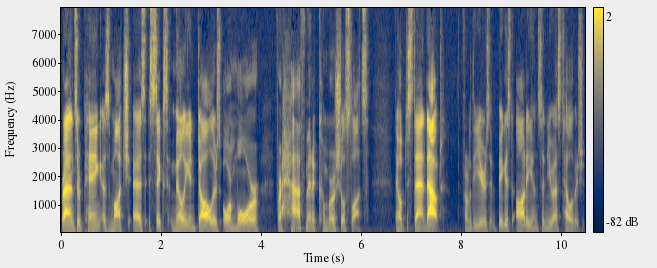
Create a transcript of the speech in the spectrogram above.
Brands are paying as much as $6 million or more for half minute commercial slots. They hope to stand out in front of the year's biggest audience on U.S. television.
